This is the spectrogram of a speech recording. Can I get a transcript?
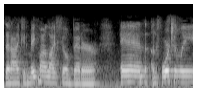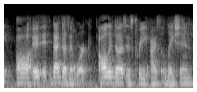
that I could make my life feel better and unfortunately all it, it, that doesn't work all it does is create isolation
